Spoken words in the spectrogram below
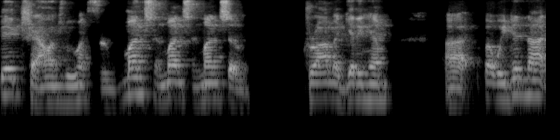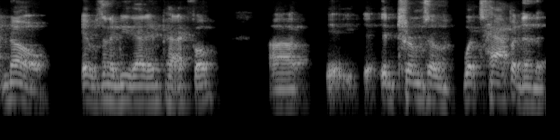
big challenge. We went through months and months and months of drama getting him, uh, but we did not know it was going to be that impactful uh, in terms of what's happened in the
